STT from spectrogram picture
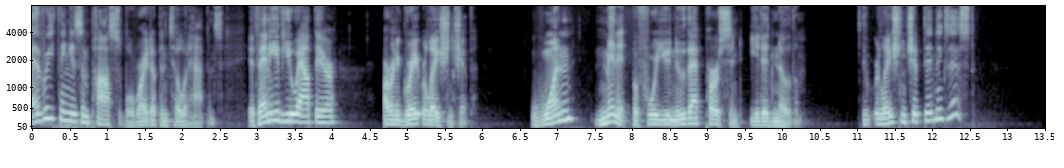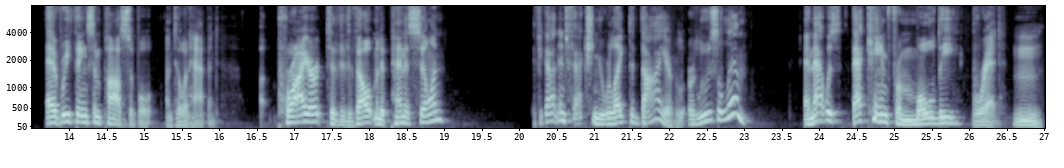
Everything is impossible right up until it happens. If any of you out there are in a great relationship, one minute before you knew that person, you didn't know them. The relationship didn't exist. Everything's impossible until it happened. Prior to the development of penicillin, if you got an infection, you were like to die or, or lose a limb. And that was that came from moldy bread. Mm.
